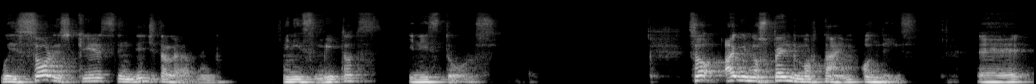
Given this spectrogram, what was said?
with solid skills in digital learning, in its methods, in its tools. So I will not spend more time on this. Uh,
